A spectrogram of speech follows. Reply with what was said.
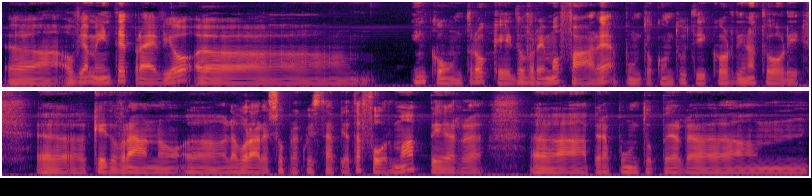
uh, ovviamente previo uh, incontro che dovremo fare appunto con tutti i coordinatori eh, che dovranno eh, lavorare sopra questa piattaforma per, eh, per appunto per ehm,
